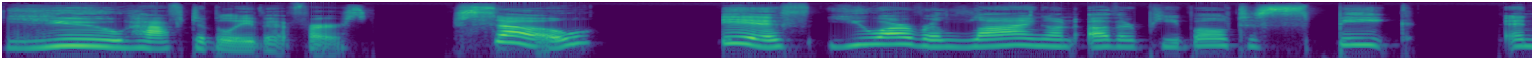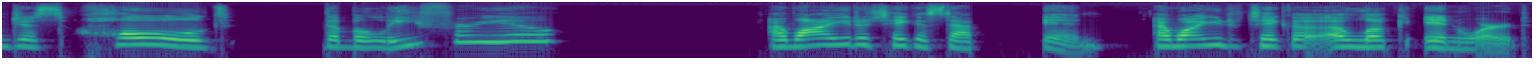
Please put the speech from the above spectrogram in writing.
You have to believe it first. So, if you are relying on other people to speak and just hold the belief for you, I want you to take a step in. I want you to take a, a look inward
